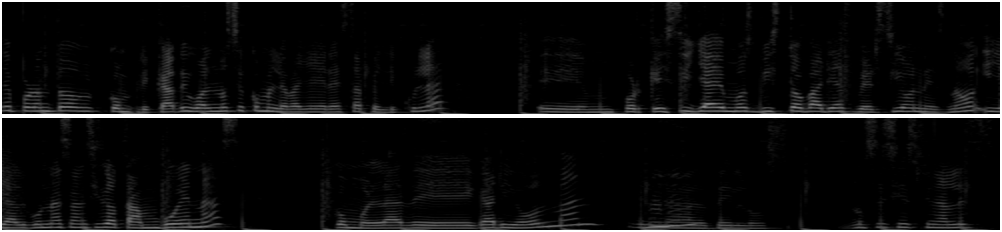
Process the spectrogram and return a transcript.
de pronto complicado, igual no sé cómo le vaya a ir a esta película, em, porque sí ya hemos visto varias versiones, ¿no? Y algunas han sido tan buenas como la de Gary Oldman, en la de los, no sé si es finales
